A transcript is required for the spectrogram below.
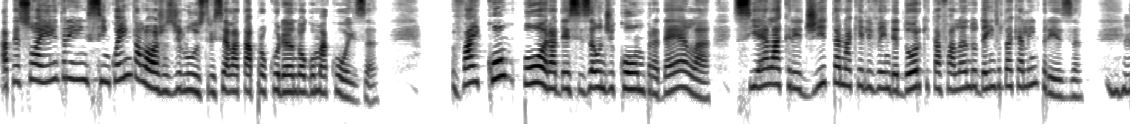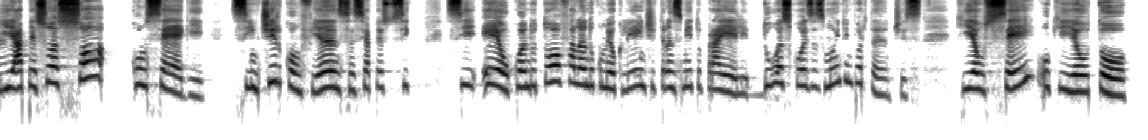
A pessoa entra em 50 lojas de lustre se ela está procurando alguma coisa. Vai compor a decisão de compra dela se ela acredita naquele vendedor que está falando dentro daquela empresa. Uhum. E a pessoa só consegue sentir confiança se, a pessoa, se, se eu, quando estou falando com meu cliente, transmito para ele duas coisas muito importantes: que eu sei o que eu estou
